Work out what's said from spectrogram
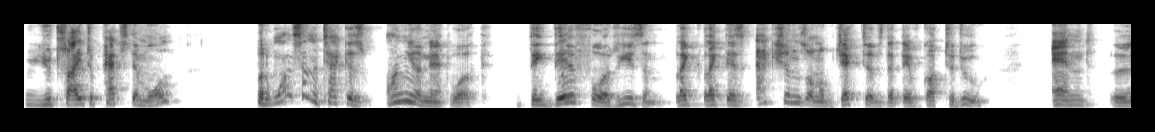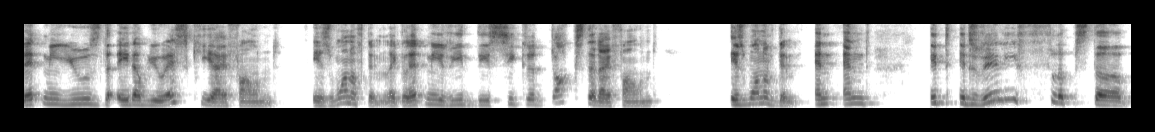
you try to patch them all but once an attack is on your network they there for a reason. Like like there's actions on objectives that they've got to do and let me use the AWS key I found is one of them. Like, let me read these secret docs that I found is one of them. And and it it really flips the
